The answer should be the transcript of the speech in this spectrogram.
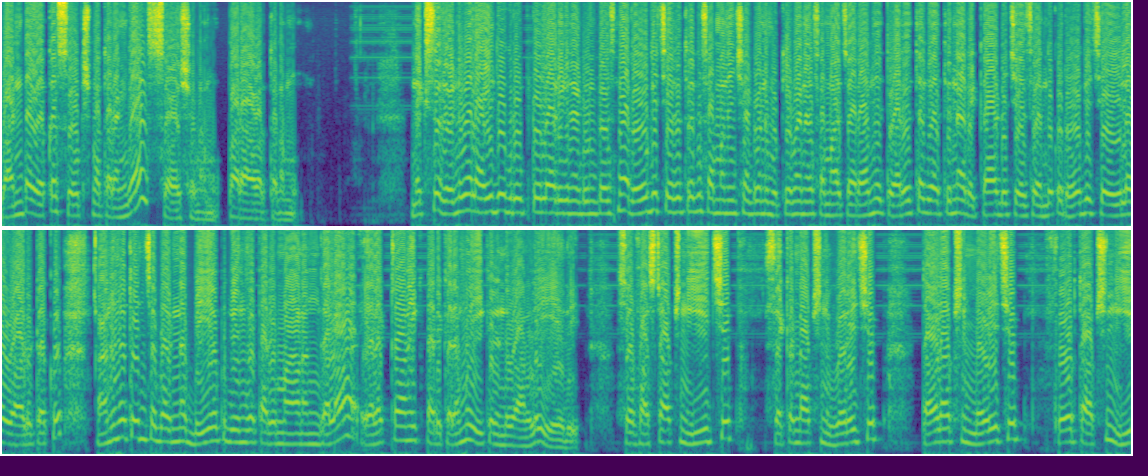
వంట యొక్క సూక్ష్మ తరంగ శోషణము పరావర్తనము. నెక్స్ట్ రెండు వేల ఐదు గ్రూప్ టూలో అడిగినటువంటి ప్రశ్న రోగి చరిత్రకు సంబంధించినటువంటి ముఖ్యమైన సమాచారాన్ని త్వరితగతిన రికార్డు చేసేందుకు రోగి చేయిలో వాడుటకు అనుమతించబడిన బియ్యపు గింజ పరిమాణం గల ఎలక్ట్రానిక్ పరికరము ఈ క్రింది వాళ్ళలో ఏది? సో ఫస్ట్ ఆప్షన్ ఈ chip second option very chip third option merry chip fourth option ఈ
